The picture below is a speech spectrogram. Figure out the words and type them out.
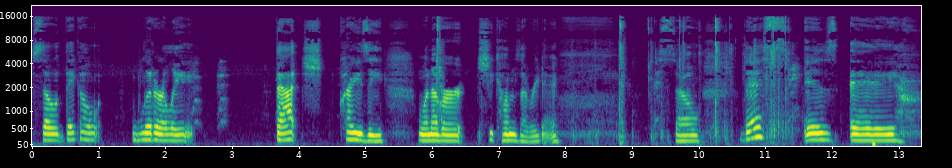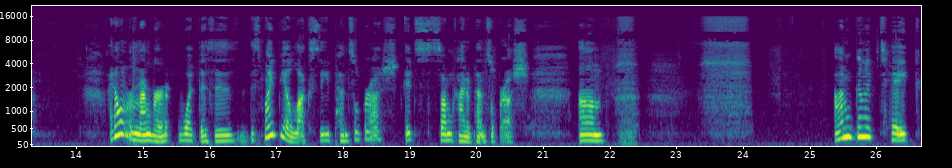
So they go literally batch crazy whenever she comes every day. So this is a I don't remember what this is. This might be a Luxie pencil brush. It's some kind of pencil brush. Um, I'm going to take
